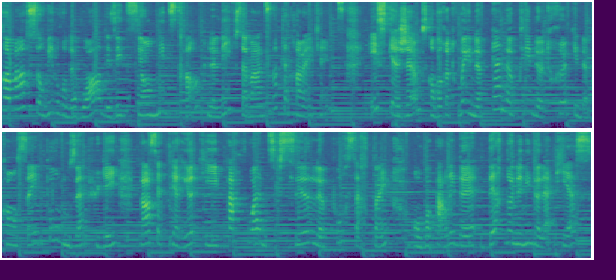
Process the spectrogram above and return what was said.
Comment survivre au devoir des éditions Midi 30. Le livre se vend à 19,95. Et ce que j'aime, c'est qu'on va retrouver une panoplie de trucs et de conseils pour nous appuyer dans cette période qui est parfois difficile pour certains. On va parler d'ergonomie de, la pièce,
